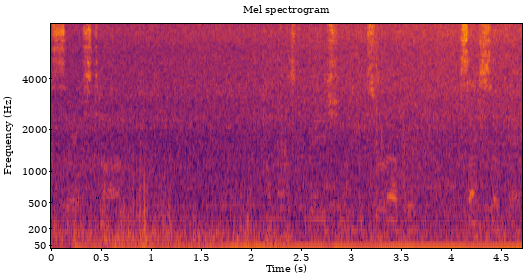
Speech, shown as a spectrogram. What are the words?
Sex talk, masturbation. Sex is okay.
